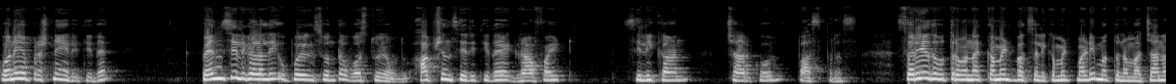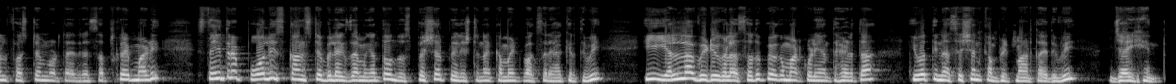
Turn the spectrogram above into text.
ಕೊನೆಯ ಪ್ರಶ್ನೆ ಈ ರೀತಿದೆ ಪೆನ್ಸಿಲ್ಗಳಲ್ಲಿ ಉಪಯೋಗಿಸುವಂಥ ವಸ್ತು ಯಾವುದು? ಆಪ್ಷನ್ಸ್ ಈ ರೀತಿದೆ ಗ್ರಾಫೈಟ್ ಸಿಲಿಕಾನ್ ಚಾರ್ಕೋಲ್ ಪಾಸ್ಪರಸ್ ಸರಿಯಾದ ಉತ್ತರವನ್ನು ಕಮೆಂಟ್ ಬಾಕ್ಸಲ್ಲಿ ಕಮೆಂಟ್ ಮಾಡಿ ಮತ್ತು ನಮ್ಮ ಚಾನಲ್ ಫಸ್ಟ್ ಟೈಮ್ ನೋಡ್ತಾ ಇದ್ದರೆ ಸಬ್ಸ್ಕ್ರೈಬ್ ಮಾಡಿ. ಸ್ನೇಹಿತರೆ ಪೊಲೀಸ್ ಕಾನ್ಸ್ಟೇಬಲ್ ಎಕ್ಸಾಮಿಗೆ ಅಂತ ಒಂದು ಸ್ಪೆಷಲ್ ಪ್ಲೇಲಿಸ್ಟನ್ನು ಕಮೆಂಟ್ ಬಾಕ್ಸಲ್ಲಿ ಹಾಕಿರ್ತೀವಿ. ಈ ಎಲ್ಲ ವಿಡಿಯೋಗಳ ಸದುಪಯೋಗ ಮಾಡ್ಕೊಳ್ಳಿ ಅಂತ ಹೇಳ್ತಾ ಇವತ್ತಿನ ಸೆಷನ್ ಕಂಪ್ಲೀಟ್ ಮಾಡ್ತಾ ಇದ್ದೀವಿ ಜೈ ಹಿಂದ್.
